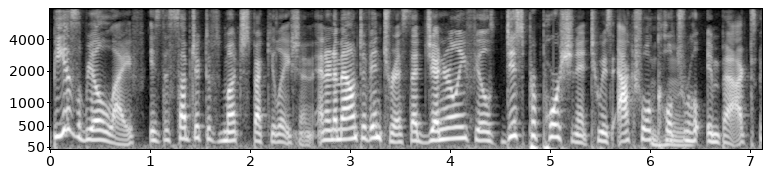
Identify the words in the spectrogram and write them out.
Bia's real life is the subject of much speculation and an amount of interest that generally feels disproportionate to his actual cultural impact.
